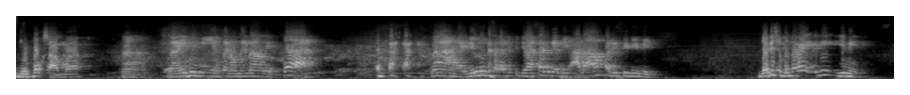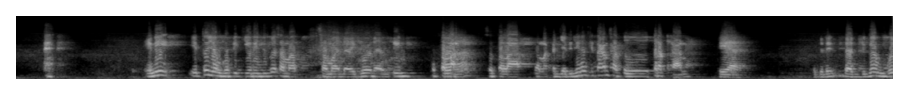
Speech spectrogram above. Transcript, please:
Gearbox sama. Nah, nah ini nih yang fenomenal nih. Dah. Nah, ini lu bisa kasih penjelasan gak nih? Ada apa di sini nih? Jadi sebenarnya ini gini. Ini itu yang gue pikirin juga sama sama Daigo dan tim setelah setelah setelah kejadian ini kan kita kan satu truk kan. Iya. Jadi dan juga gue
